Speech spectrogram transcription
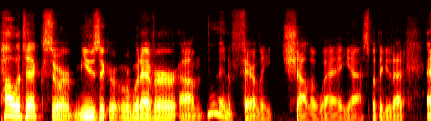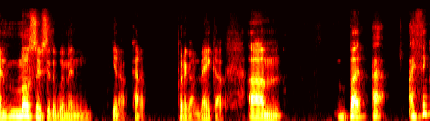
politics or music or, or whatever um in a fairly shallow way yes but they do that and mostly you see the women you know kind of putting on makeup um but I I think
